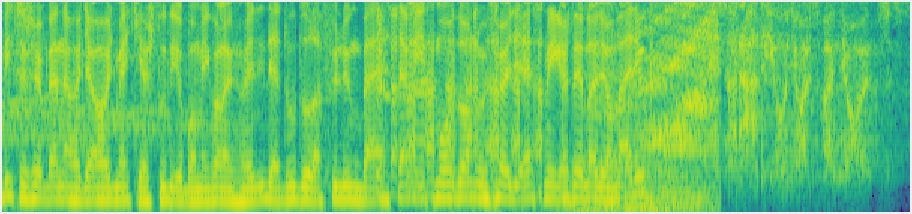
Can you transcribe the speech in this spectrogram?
Biztos vagyok benne, hogy ahogy megy ki a stúdióban, még valami, hogy ide dudul a fülünkbe szemét módon, úgyhogy ezt még azért nagyon várjuk. Ez a Rádió 88.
